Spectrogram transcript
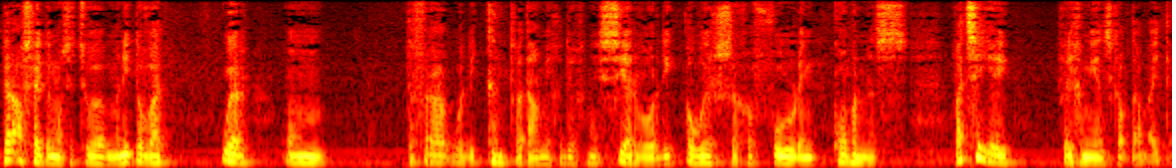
ter afsluiting ons het so 'n minuut of wat oor om te vra oor die kind wat daarmee gediagnoseer word, die ouers se gevoel en kommernis. Wat sê jy vir die gemeenskap daar buite?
